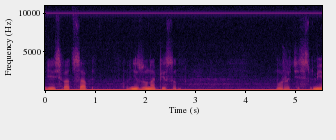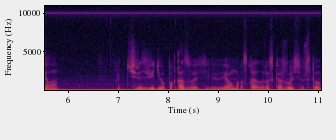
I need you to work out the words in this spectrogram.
есть whatsapp внизу написан. Можете смело через видео показывать я вам раска расскажу что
